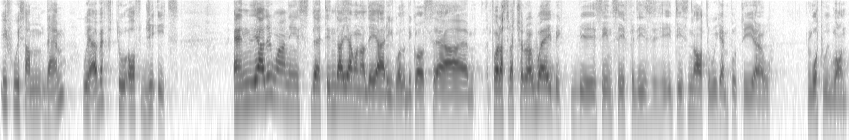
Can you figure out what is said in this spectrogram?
if we sum them, we have f2 of g its. And the other one is that in diagonal they are equal because uh, for a structural way, be, be, since if it is, it is not, we can put here what we want.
